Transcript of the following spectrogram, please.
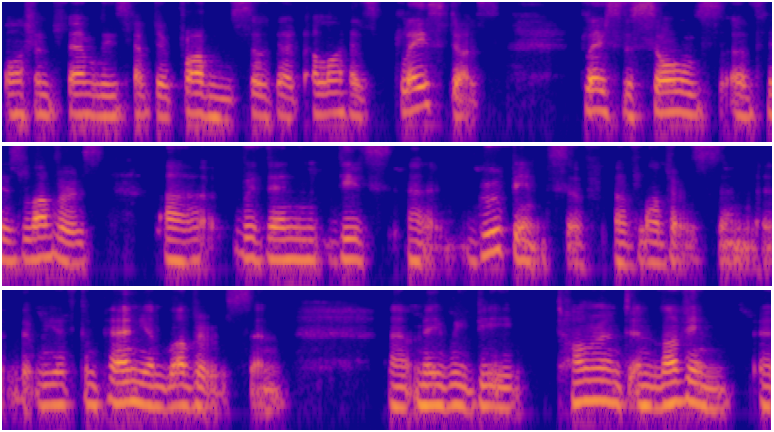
often families have their problems so that Allah has placed us, placed the souls of his lovers uh, within these uh, groupings of, of lovers and that we have companion lovers and uh, may we be tolerant and loving uh,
